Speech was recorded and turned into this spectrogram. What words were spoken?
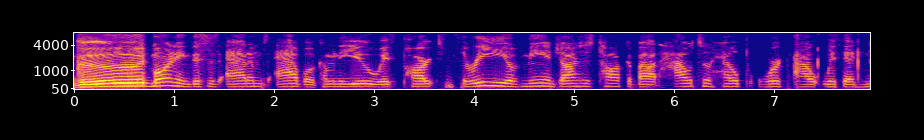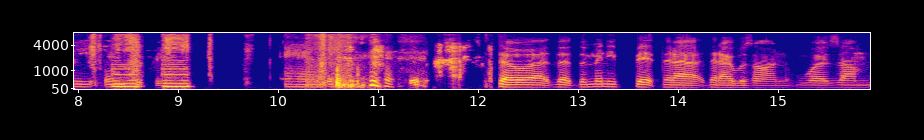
Good morning. This is Adam's Apple coming to you with part three of me and Josh's talk about how to help work out with a knee injury. And so uh, the the mini bit that I that I was on was um,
